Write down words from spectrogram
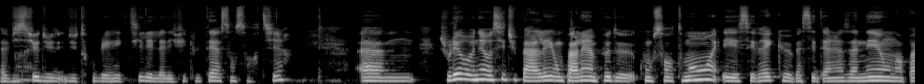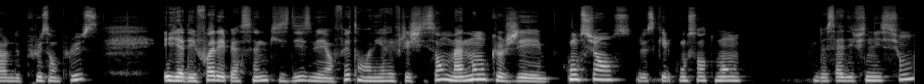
vicieux du, du trouble érectile et de la difficulté à s'en sortir. Euh, je voulais revenir aussi, tu parlais, on parlait un peu de consentement et c'est vrai que bah, ces dernières années, on en parle de plus en plus. Et il y a des fois des personnes qui se disent, mais en fait, en y réfléchissant, maintenant que j'ai conscience de ce qu'est le consentement, de sa définition,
